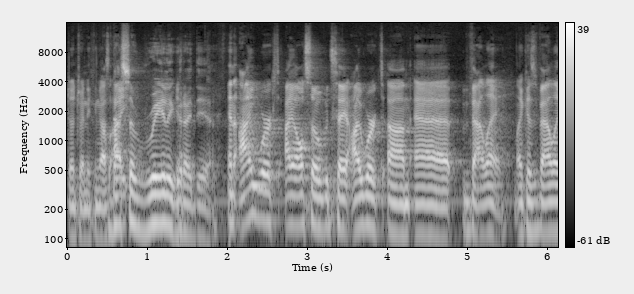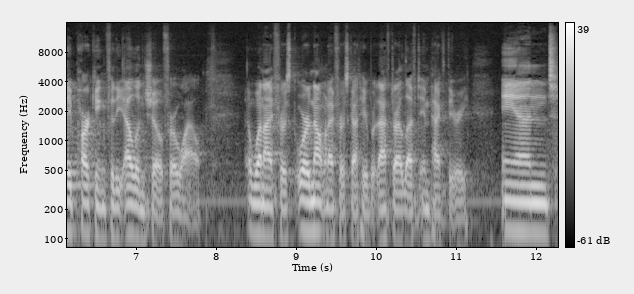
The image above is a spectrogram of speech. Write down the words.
don't do anything else. That's I, a really good idea. and I worked. I also would say I worked um, at valet, like as valet parking for the Ellen Show for a while, when I first, or not when I first got here, but after I left Impact Theory, and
